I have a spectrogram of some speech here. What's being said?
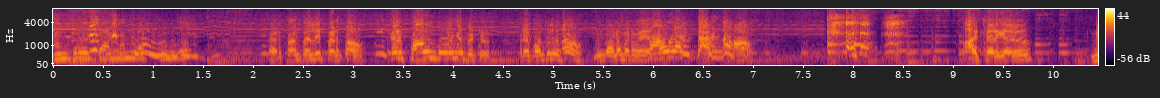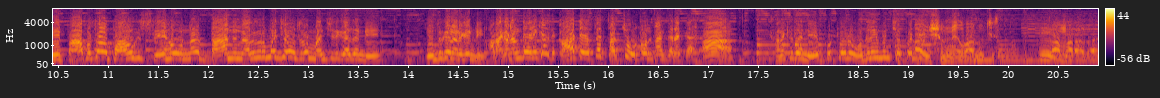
అందరూ దండం పెట్టండి. పెడతాం తల్లి పెడతాం. కానీ పావును దూరంగా పెట్టు. రే పంతులు ముందు అన్నం పెట్టవయ్యా. ఆచార్య గారు మీ పాపతో పావుకి స్నేహం ఉన్నా దాన్ని నలుగురు మధ్య ఉంచడం మంచిది కాదండి. ఎందుకని అడగండి? అడగడం దేనికి? అది కాటేస్తే చచ్చి ఊరుకుంటాం కనుక ఆ, కనుక దాన్ని ఏ పుట్టలో వదిలేయమని ఆ చెప్పండి విషయం మేము ఆలోచిస్తాం. రామారాధా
